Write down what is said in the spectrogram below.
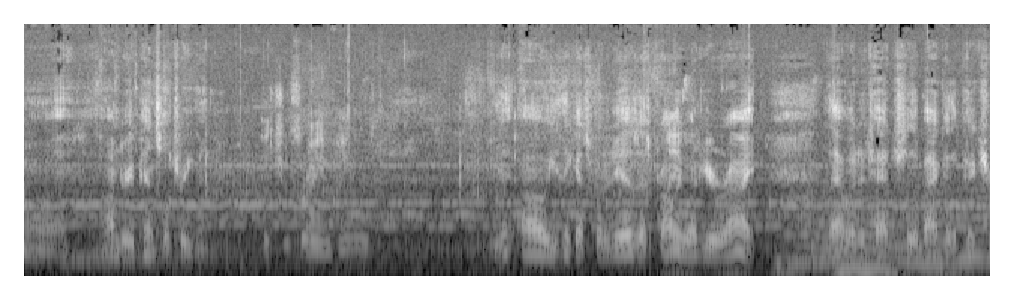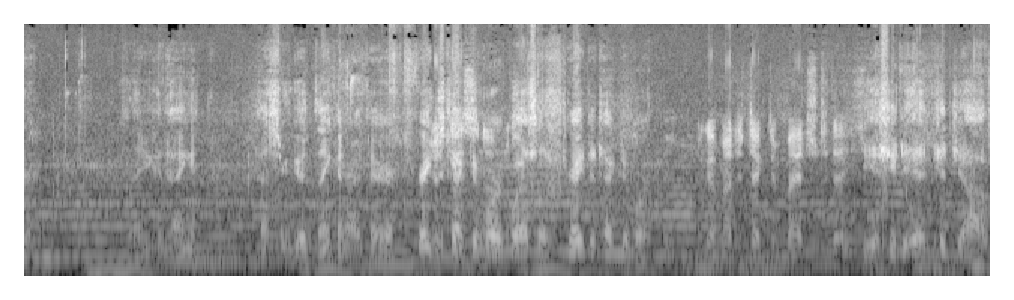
uh, Andre pencil treatment. Picture frame hanger. Yeah, oh, you think that's what it is? That's probably what you're right. That would attach to the back of the picture, and then you could hang it. That's some good thinking right there. Great Just detective work, Wesley. Great detective work. I got my detective badge today. Yes, you did. Good job.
